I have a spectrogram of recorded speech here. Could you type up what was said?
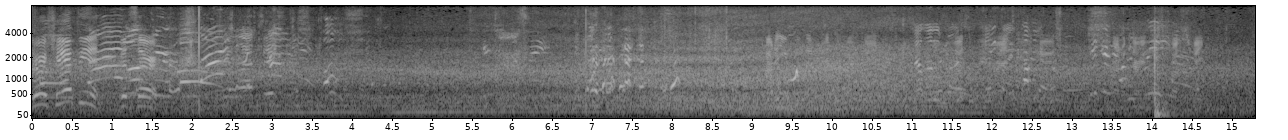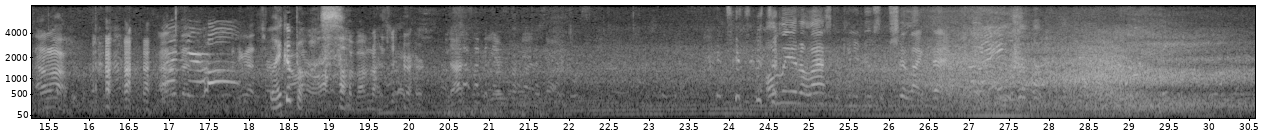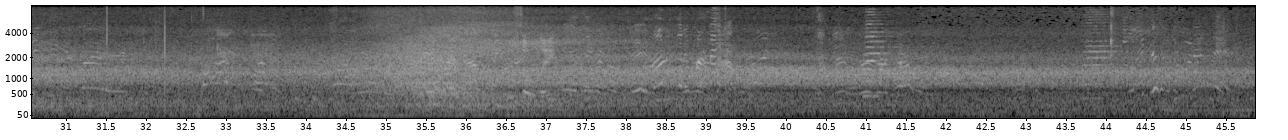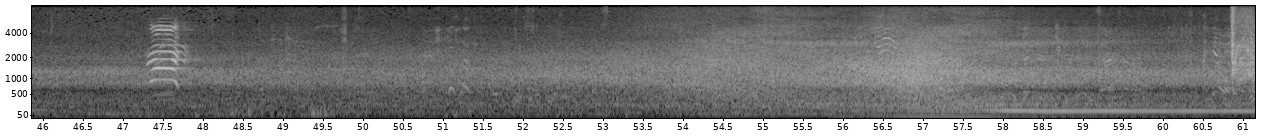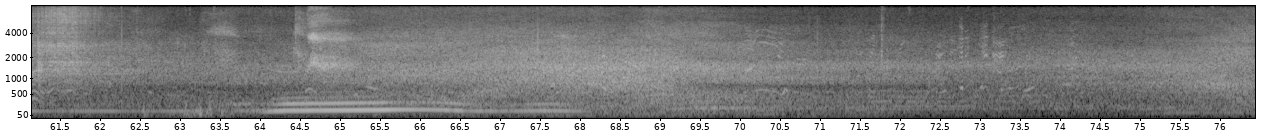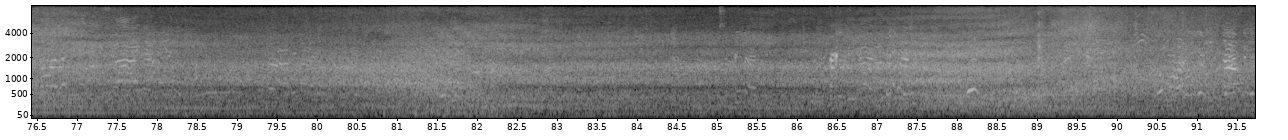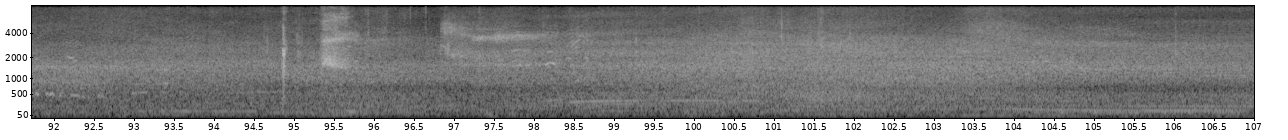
You're a champion. Good sir. How do you put that That little boy. I don't know. Like a boss. I'm not sure. Only in Alaska can you do some shit like that. so late.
